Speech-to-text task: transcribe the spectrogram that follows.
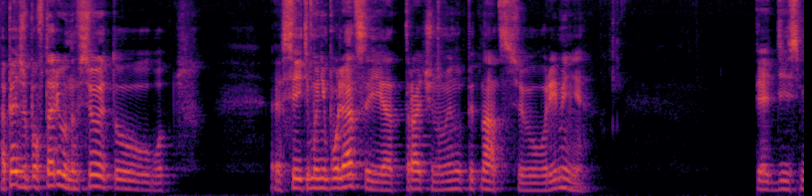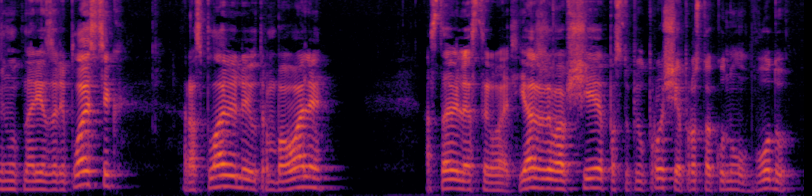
Опять же, повторю, на все эту вот э, все эти манипуляции я трачу на минут 15 всего времени. 5-10 минут нарезали пластик, расплавили, утрамбовали, оставили остывать. Я же вообще поступил проще, я просто окунул в воду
